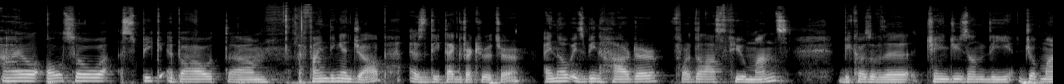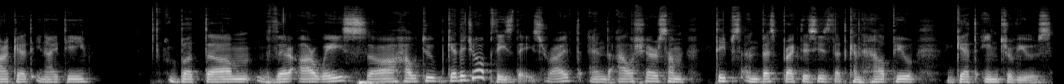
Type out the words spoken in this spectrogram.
I'll also speak about um, finding a job as the tech recruiter. I know it's been harder for the last few months because of the changes on the job market in IT. But um, there are ways uh, how to get a job these days, right? And I'll share some tips and best practices that can help you get interviews.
